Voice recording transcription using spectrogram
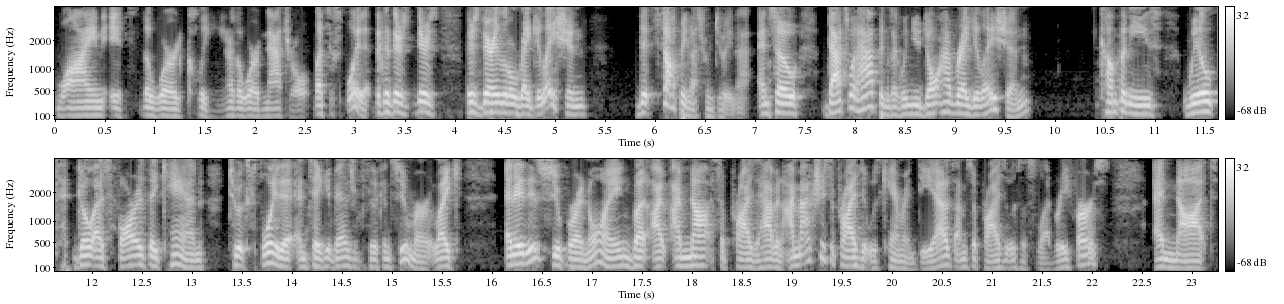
wine it's the word clean or the word natural. Let's exploit it because there's there's there's very little regulation that's stopping us from doing that. And so that's what happens. Like when you don't have regulation companies will t- go as far as they can to exploit it and take advantage of it for the consumer. Like, and it is super annoying, but I, am not surprised it happened. I'm actually surprised it was Cameron Diaz. I'm surprised it was a celebrity first and not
